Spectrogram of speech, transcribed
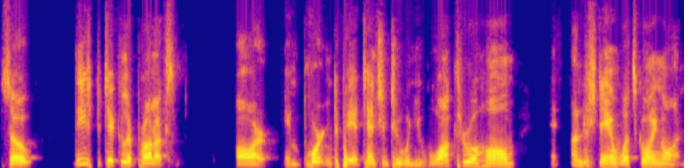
So these particular products are important to pay attention to when you walk through a home and understand what's going on.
